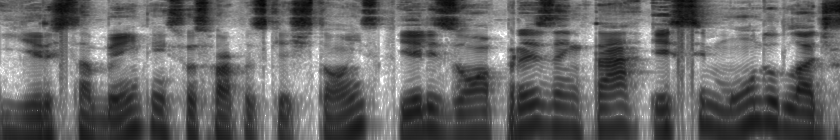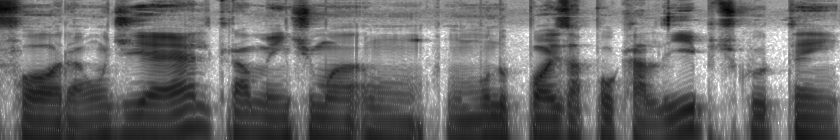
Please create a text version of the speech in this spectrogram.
e eles também têm suas próprias questões e eles vão apresentar esse mundo do lado de fora, onde é literalmente uma, um, um mundo pós-apocalíptico, tem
